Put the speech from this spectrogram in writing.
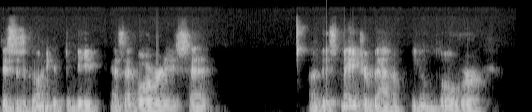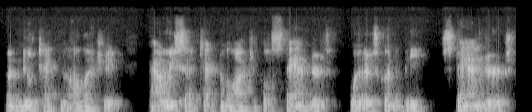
this is going to be, as I've already said, uh, this major battlefield over a new technology, how we set technological standards, whether it's going to be standards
